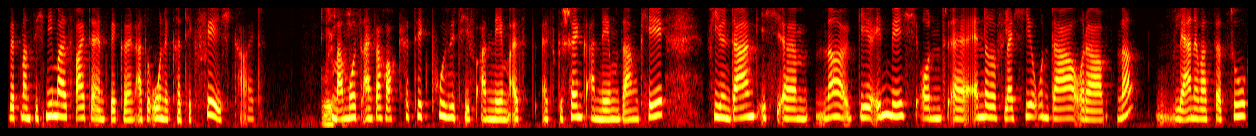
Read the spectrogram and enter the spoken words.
wird man sich niemals weiterentwickeln, also ohne Kritikfähigkeit. Richtig. Man muss einfach auch Kritik positiv annehmen, als, als Geschenk annehmen und sagen, okay, vielen Dank, ich ähm, na, gehe in mich und äh, ändere vielleicht hier und da oder na, lerne was dazu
